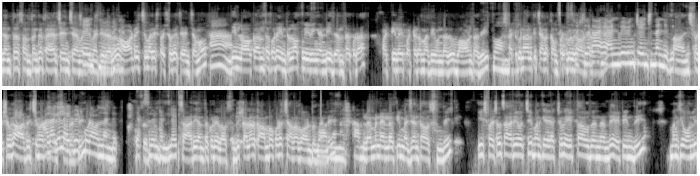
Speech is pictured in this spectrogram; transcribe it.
ఇదంతా సొంతంగా తయారు చేయించామండి మెటీరియల్. ఆర్డర్ ఇచ్చి మరి స్పెషల్గా చేయించాము. దీని లాక్ అంతా కూడా ఇంటర్లాక్ వీవింగ్ అండి. ఇదంతా కూడా పట్టీలై పట్టడం అది ఉండదు బాగుంటది. కట్టుకున్న వాళ్ళకి చాలా కంఫర్టబుల్గా స్పెషల్గా ఉంటుంది హ్యాండ్ వీవింగ్ చేయించిందండి ఇది. స్పెషల్గా ఆర్డర్ ఇచ్చి మరి అలాగే లైట్ వెయిట్ కూడా ఉందండి. ఎక్సలెంట్ అండి. సారీ అంతా కూడా ఇలా వస్తుంది. కలర్ కాంబో కూడా చాలా బాగుంటుందండి. లెమన్ ఎల్లో కి మెజంతా వస్తుంది. ఈ స్పెషల్ సారీ వచ్చి మనకి యాక్చువల్లీ ఎయిట్ థౌసండ్ అండి ఎయిటీన్ ది. మనకి ఓన్లీ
